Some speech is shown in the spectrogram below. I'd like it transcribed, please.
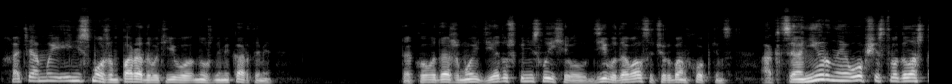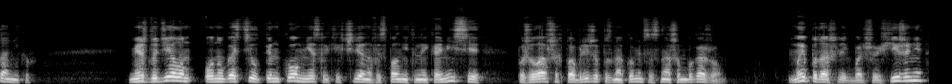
хотя мы и не сможем порадовать его нужными картами». Такого даже мой дедушка не слыхивал. Диву давался Чурбан Хопкинс. Акционерное общество галаштанников. Между делом он угостил пинком нескольких членов исполнительной комиссии, пожелавших поближе познакомиться с нашим багажом. Мы подошли к большой хижине.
